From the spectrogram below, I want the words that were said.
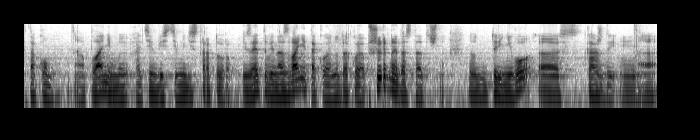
в таком а, плане мы хотим вести магистратуру. Из-за этого и название такое, оно такое обширное достаточно, но внутри него э, каждый а,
